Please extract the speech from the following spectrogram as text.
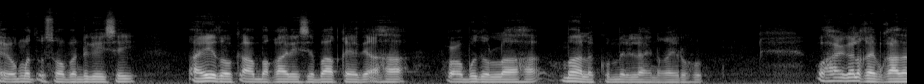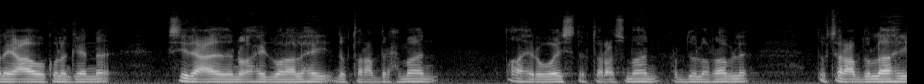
ay ummad u soo bandhigaysay ayadoo ka ambaqaadaysay baaqeedii ahaa ucbudullaaha maa lakum min ilaahin hayruhu waxaa igala qeyb qaadanaya caawa kulankeenna sida caadadeenu ahayd walaalahay doctor cabdiraxmaan taahir uweys doctor cusmaan cabdulla rable doctor cabdullaahi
